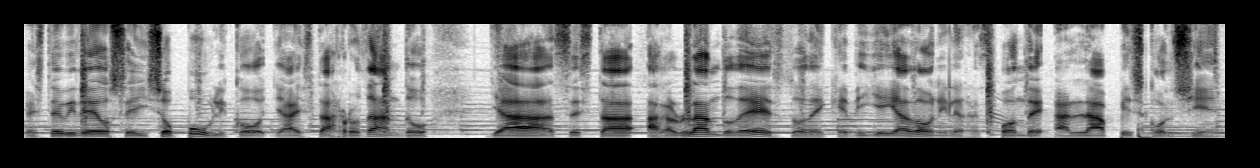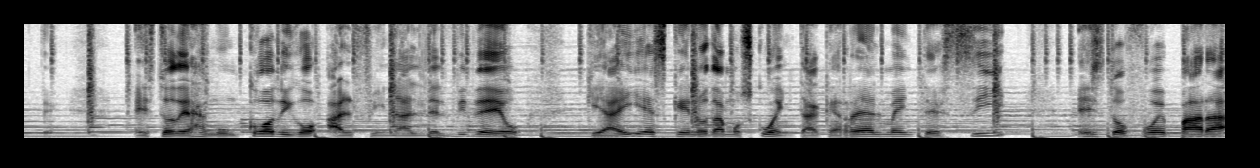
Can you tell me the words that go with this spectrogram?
este video se hizo público, ya está rodando, ya se está hablando de esto, de que DJ Adoni le responde al lápiz consciente. Esto dejan un código al final del video, que ahí es que nos damos cuenta que realmente sí esto fue para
